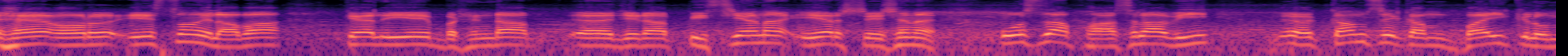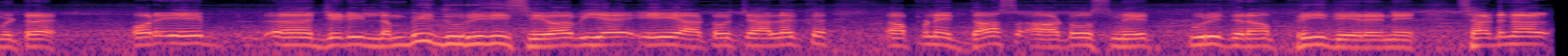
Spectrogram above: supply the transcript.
ਹੈ ਔਰ ਇਸ ਤੋਂ ਇਲਾਵਾ ਕਹਿ ਲਈਏ ਬਠਿੰਡਾ ਅ, ਜਿਹੜਾ ਪੀਸੀਆਣਾ 에ਅਰ ਸਟੇਸ਼ਨ ਹੈ ਉਸ ਦਾ ਫਾਸਲਾ ਵੀ ਕਮ ਸੇ ਕਮ 22 ਕਿਲੋਮੀਟਰ ਹੈ। ਔਰ ਇਹ ਜਿਹੜੀ ਲੰਬੀ ਦੂਰੀ ਦੀ ਸੇਵਾ ਵੀ ਹੈ, ਇਹ ਆਟੋ ਚਾਲਕ ਆਪਣੇ 10 ਆਟੋ ਸਮੇਤ ਪੂਰੀ ਤਰ੍ਹਾਂ ਫ੍ਰੀ ਦੇ ਰਹੇ ਨੇ। ਸਾਡੇ ਨਾਲ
